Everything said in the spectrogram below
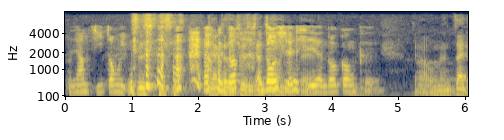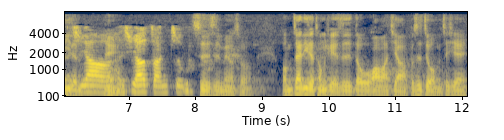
很像集中营。是是是，很多 很多学习，很多功课。对啊，我们在地的需要很需要专注。是是没有错，我们在地的同学是都哇哇叫，不是只有我们这些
